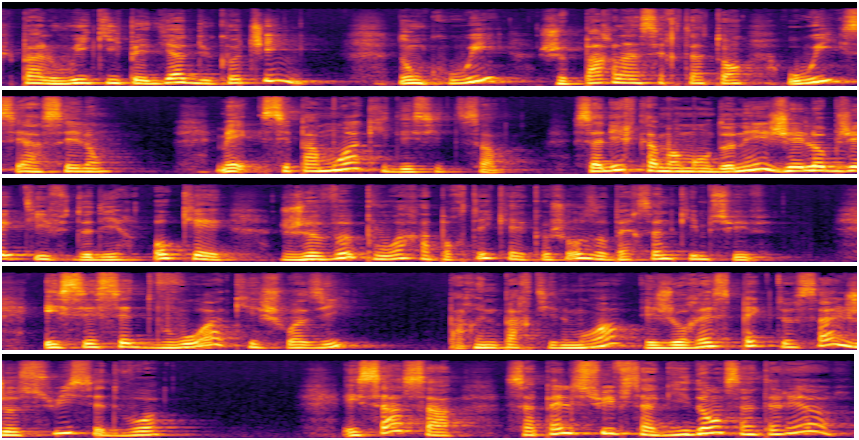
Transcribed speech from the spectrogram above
Je suis pas le Wikipédia du coaching. Donc oui, je parle un certain temps. Oui, c'est assez long. Mais c'est pas moi qui décide ça. C'est-à-dire qu'à un moment donné, j'ai l'objectif de dire, OK, je veux pouvoir apporter quelque chose aux personnes qui me suivent. Et c'est cette voie qui est choisie par une partie de moi, et je respecte ça et je suis cette voie. Et ça, ça s'appelle suivre sa guidance intérieure.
